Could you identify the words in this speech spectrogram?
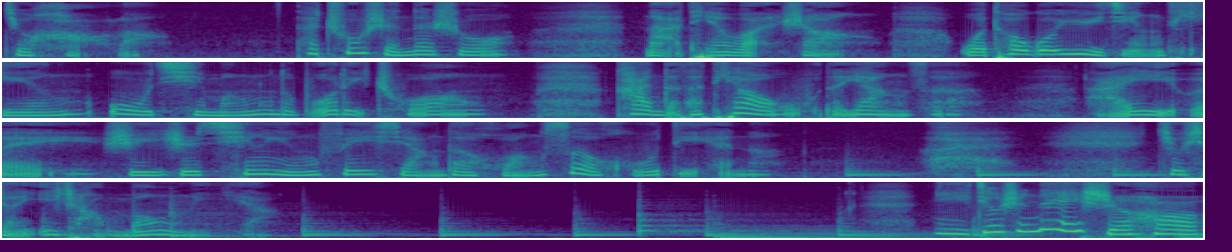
就好了。他出神地说：“那天晚上。”我透过御景亭雾气朦胧的玻璃窗，看到他跳舞的样子，还以为是一只轻盈飞翔的黄色蝴蝶呢。唉，就像一场梦一样。你就是那时候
